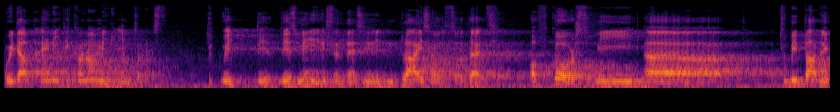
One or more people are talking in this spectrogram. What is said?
without any economic interest. This means, and this implies also that, of course, we uh, to be public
